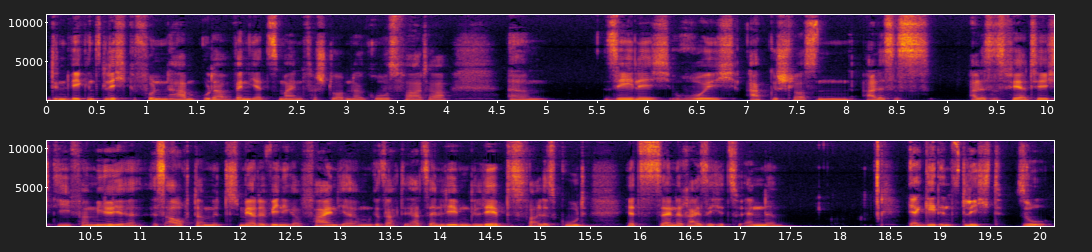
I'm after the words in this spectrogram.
den Weg ins Licht gefunden haben oder wenn jetzt mein verstorbener Großvater ähm, selig, ruhig, abgeschlossen, alles ist alles ist fertig, die Familie ist auch damit mehr oder weniger fein. Die haben gesagt, er hat sein Leben gelebt, es war alles gut, jetzt ist seine Reise hier zu Ende. Er geht ins Licht. So.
